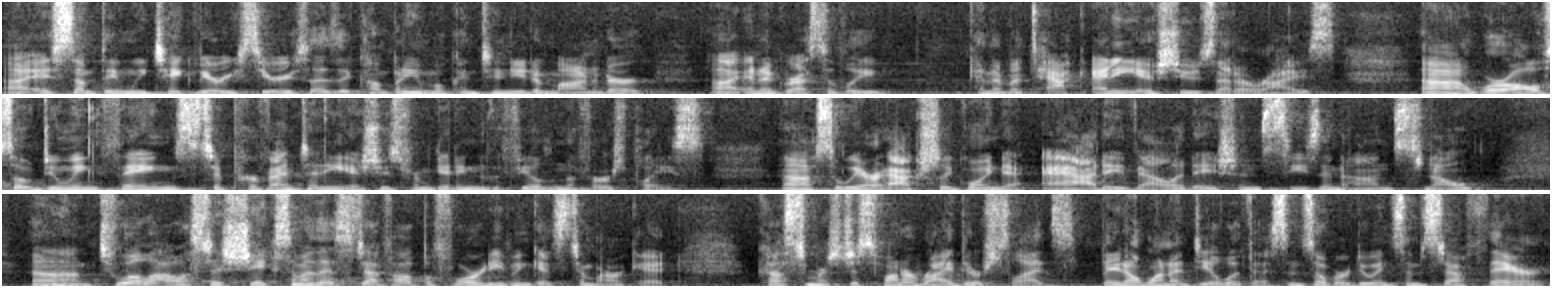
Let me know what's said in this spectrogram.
uh, is something we take very seriously as a company and we'll continue to monitor uh, and aggressively kind of attack any issues that arise. Uh, we're also doing things to prevent any issues from getting to the field in the first place. Uh, so we are actually going to add a validation season on snow um, to allow us to shake some of this stuff out before it even gets to market. Customers just want to ride their sleds. They don't want to deal with this. And so we're doing some stuff there.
